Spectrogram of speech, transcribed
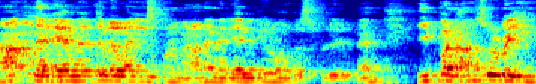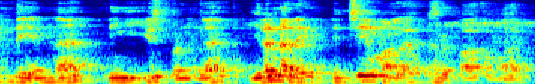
நானும் நிறைய மெத்தட் எல்லாம் யூஸ் பண்ண நானும் நிறைய வீடியோ உங்களுக்கு சொல்லியிருப்பேன் இப்போ நான் சொல்ற இந்த எண்ணெய் நீங்க யூஸ் பண்ணுங்க. இளநரை நிச்சயமாக கருப்பாக மாறும்.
